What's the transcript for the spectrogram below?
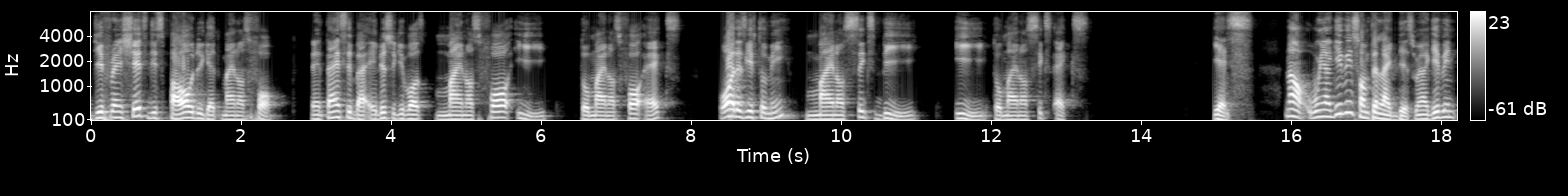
differentiate this power, what would you get? Minus 4. Then times it by a, this will give us minus 4e to minus 4x. What will this give to me? Minus 6b e to minus 6x. Yes. Now, when you're giving something like this, when you're giving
